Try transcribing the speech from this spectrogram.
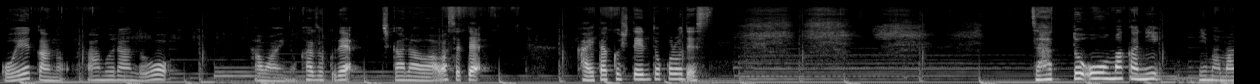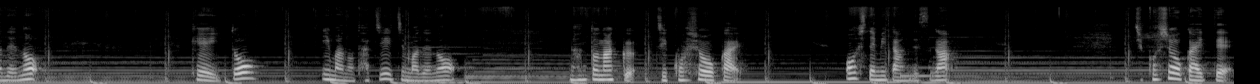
5エーカーのファームランドをハワイの家族で力を合わせて開拓しているところです。ざっと大まかに今までの経緯と今の立ち位置までのなんとなく自己紹介をしてみたんですが自己紹介って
